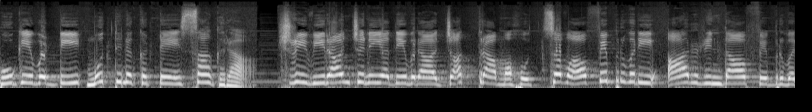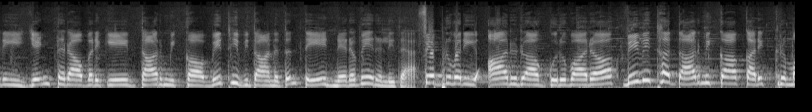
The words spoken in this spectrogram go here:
ಹೂಗೇವಡ್ಡಿ ಮುತ್ತಿನಕಟ್ಟೆ ಸಾಗರ. ಶ್ರೀ ವೀರಾಂಜನೇಯ ದೇವರ ಜಾತ್ರಾ ಮಹೋತ್ಸವ ಫೆಬ್ರವರಿ ಆರರಿಂದ ಫೆಬ್ರವರಿ ಎಂಟರವರೆಗೆ ಧಾರ್ಮಿಕ ವಿಧಿವಿಧಾನದಂತೆ ನೆರವೇರಲಿದೆ. ಫೆಬ್ರವರಿ ಆರರ ಗುರುವಾರ ವಿವಿಧ ಧಾರ್ಮಿಕ ಕಾರ್ಯಕ್ರಮ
